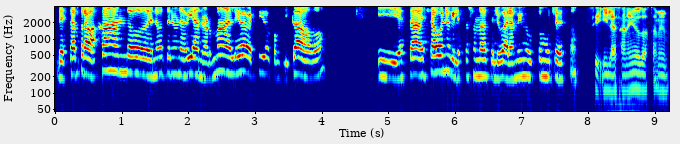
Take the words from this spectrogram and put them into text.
de, estar trabajando, de no tener una vida normal, debe haber sido complicado, y está, está bueno que les hayan dado ese lugar, a mí me gustó mucho eso. Sí, y las anécdotas también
